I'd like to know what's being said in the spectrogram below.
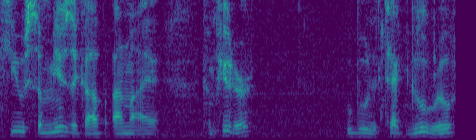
cue some music up on my computer. Ubu the Tech Guru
